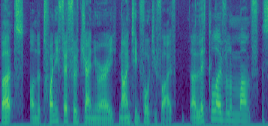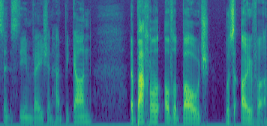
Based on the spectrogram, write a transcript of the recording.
But on the 25th of January 1945, a little over a month since the invasion had begun, the Battle of the Bulge was over,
